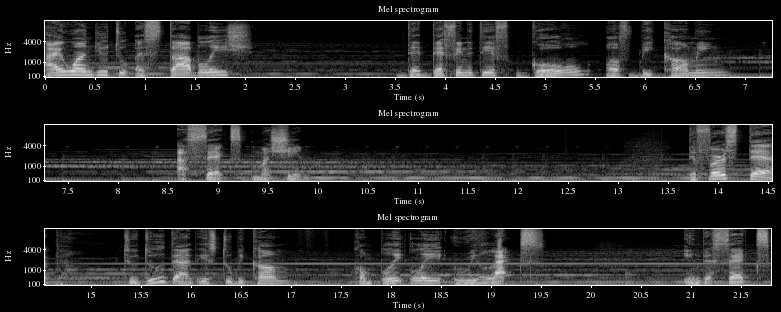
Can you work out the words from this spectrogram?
I want you to establish the definitive goal of becoming a sex machine. The first step to do that is to become completely relaxed in the sex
